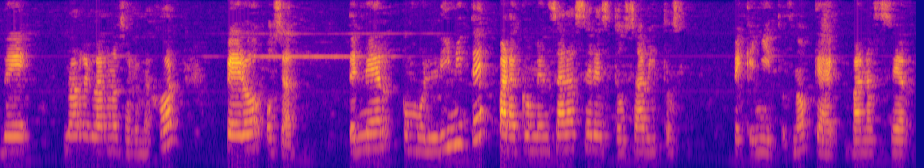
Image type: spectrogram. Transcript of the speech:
de no arreglarnos a lo mejor, pero, o sea, tener como el límite para comenzar a hacer estos hábitos pequeñitos, ¿no? Que van a ser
